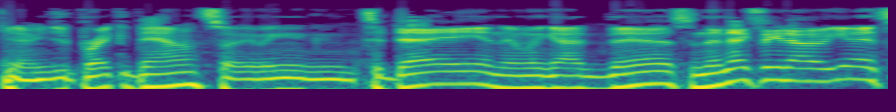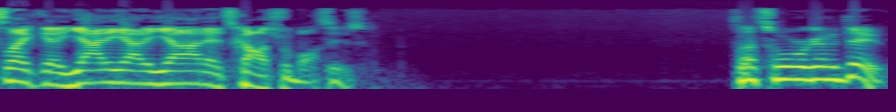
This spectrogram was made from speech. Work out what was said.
you know, you just break it down. So we, today, and then we got this, and the next thing you know, yeah, it's like a yada yada yada. It's college football season. So that's what we're going to do.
